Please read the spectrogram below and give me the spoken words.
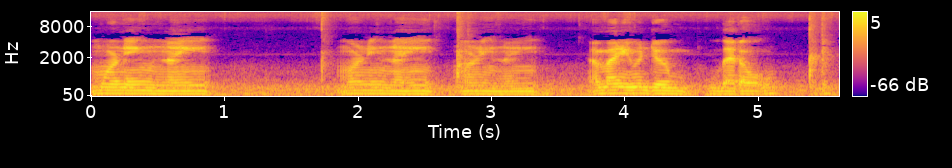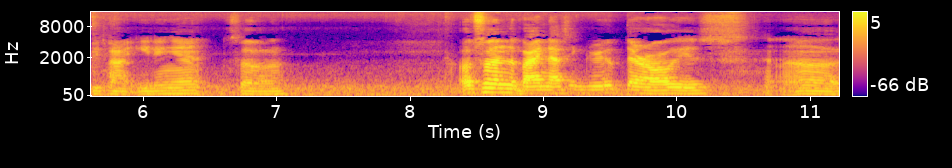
morning, night, morning, night, morning, night. I might even do little if he's not eating it. So also in the buy nothing group, they're always uh,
